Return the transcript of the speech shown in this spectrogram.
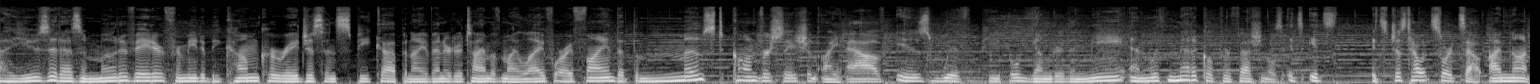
I use it as a motivator for me to become courageous and speak up. And I have entered a time of my life where I find that the most conversation I have is with people younger than me and with medical professionals. It's it's it's just how it sorts out. I'm not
